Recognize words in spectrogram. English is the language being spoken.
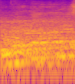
Where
